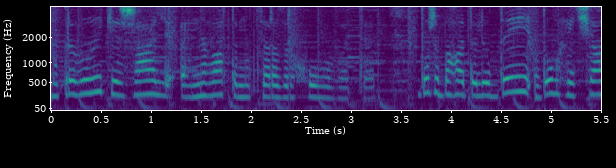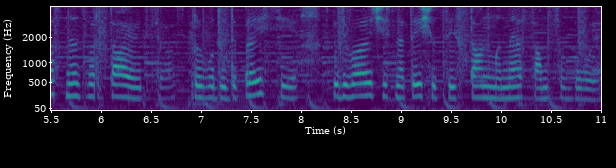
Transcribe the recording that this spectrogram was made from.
На превеликий жаль, не варто на це розраховувати. Дуже багато людей довгий час не звертаються з приводу депресії, сподіваючись на те, що цей стан мине сам собою.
